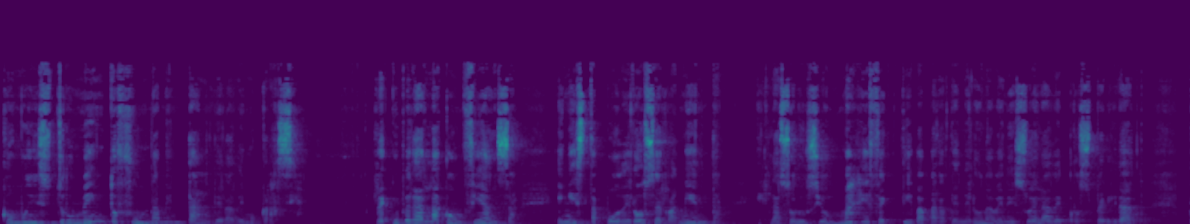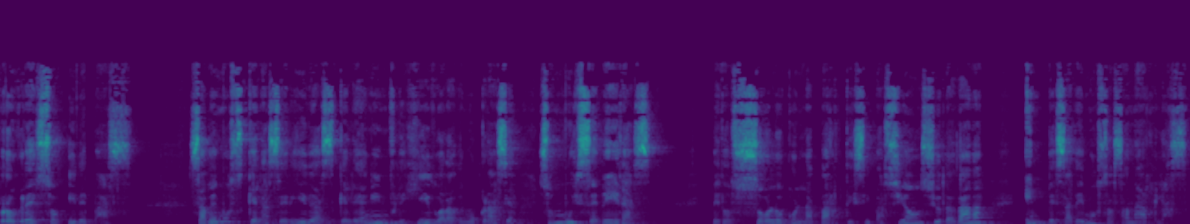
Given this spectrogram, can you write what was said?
como instrumento fundamental de la democracia. Recuperar la confianza en esta poderosa herramienta es la solución más efectiva para tener una Venezuela de prosperidad, progreso y de paz. Sabemos que las heridas que le han infligido a la democracia son muy severas, pero solo con la participación ciudadana empezaremos a sanarlas.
